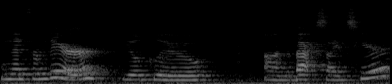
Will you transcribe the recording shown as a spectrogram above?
And then from there, you'll glue on the back sides here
